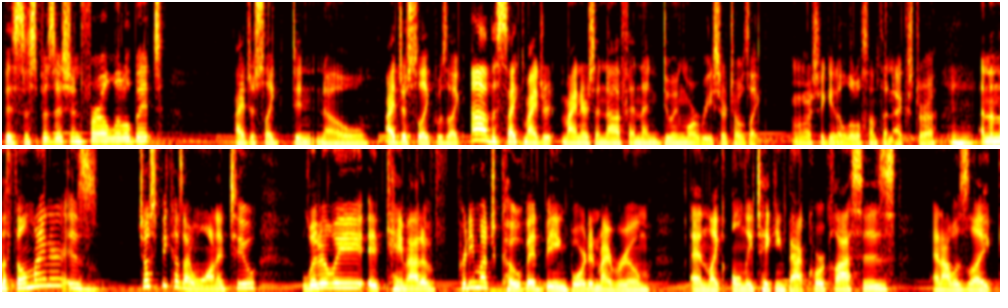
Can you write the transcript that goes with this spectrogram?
business position for a little bit. I just like didn't know. I just like was like, ah, the psych minor, minor's enough. And then doing more research, I was like, oh, I should get a little something extra. And then the film minor is just because I wanted to. Literally, it came out of pretty much COVID being bored in my room and like only taking Bacc Core classes. And I was like,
